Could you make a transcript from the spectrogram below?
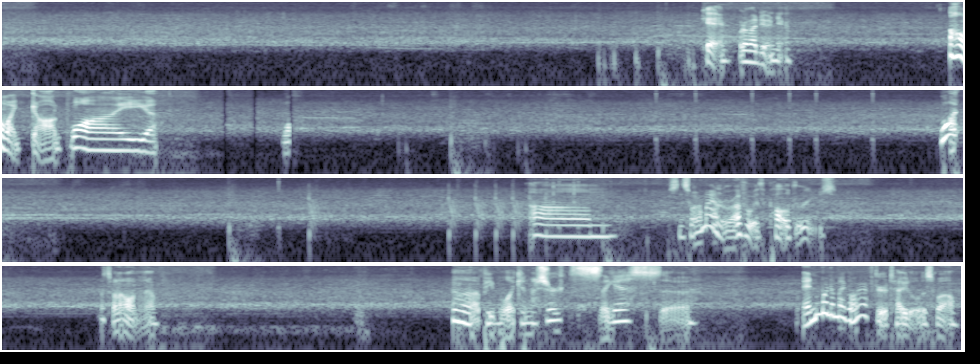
Okay, what am I doing here? Oh my god, why? What? Um, since when am I on a rough with Paul Cruz? That's what I want to know. Uh, people liking my shirts, I guess. Uh, and when am I going after a title as well?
